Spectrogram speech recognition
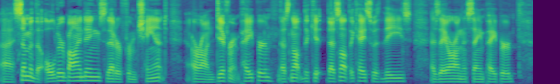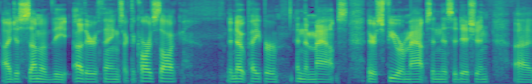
Uh, some of the older bindings that are from Chant are on different paper. That's not the that's not the case with these, as they are on the same paper. Uh, just some of the other things like the cardstock, the note paper, and the maps. There's fewer maps in this edition. Uh,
